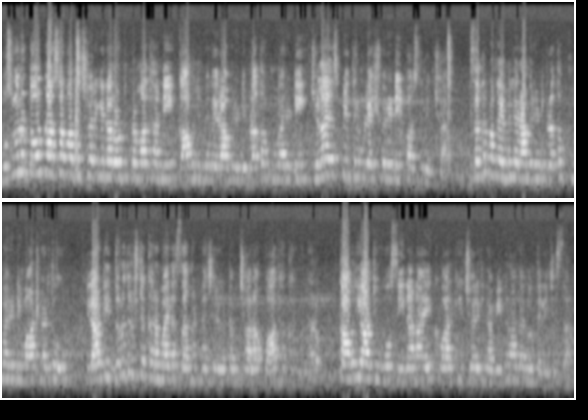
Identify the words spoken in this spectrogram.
ముసలూరు టోల్ ప్లాజా వద్ద జరిగిన రోడ్డు ప్రమాదాన్ని కావలి ఎమ్మెల్యే రామిరెడ్డి ప్రతాప్ కుమార్ రెడ్డి జిల్లా ఎస్పీ తిరుమలేశ్వరరెడ్డి పరిశీలించారు. ఈ సందర్భంగా ఎమ్మెల్యే రామిరెడ్డి ప్రతాప్ కుమార్ రెడ్డి మాట్లాడుతూ ఇలాంటి దురదృష్టకరమైన సంఘటన జరగడం చాలా బాధాకరమన్నారు. కావలి ఆర్టీఓ సీనా నాయక్ వారికి జరిగిన వివరాలను తెలియజేస్తారు.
